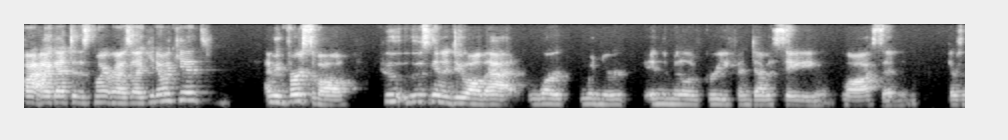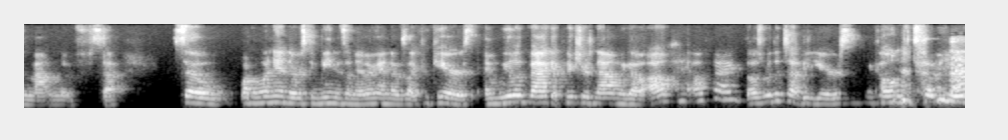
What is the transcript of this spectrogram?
I got to this point where I was like, you know what, kids? I mean, first of all, who who's going to do all that work when you're in the middle of grief and devastating loss and there's a mountain of stuff. So on the one hand, there was convenience. On the other hand, I was like, who cares? And we look back at pictures now and we go, oh, okay, those were the tubby years. We call them the tubby years.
